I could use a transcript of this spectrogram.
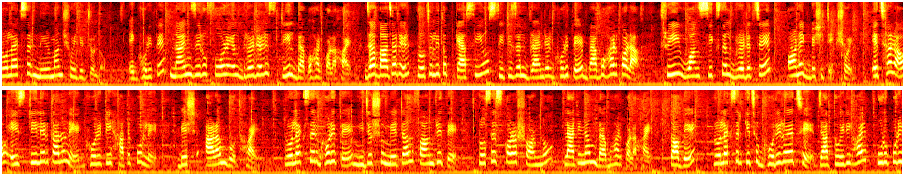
রোল্যাক্সের নির্মাণ শৈলীর জন্য। এই ঘড়িতে নাইন জিরো ফোর এল গ্রেডের স্টিল ব্যবহার করা হয়, যা বাজারের প্রচলিত ক্যাসিও সিটিজেন ব্র্যান্ডের ঘড়িতে ব্যবহার করা থ্রি ওয়ান সিক্স এল গ্রেডের চেয়ে অনেক বেশি টেকসই। এছাড়াও এই স্টিলের কারণে ঘড়িটি হাতে পড়লে বেশ আরাম বোধ হয়। রোলেক্সের ঘড়িতে নিজস্ব মেটাল ফাউন্ড্রিতে প্রসেস করা স্বর্ণ প্ল্যাটিনাম ব্যবহার করা হয়। তবে রোলেক্সের কিছু ঘড়ি রয়েছে যা তৈরি হয় পুরোপুরি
